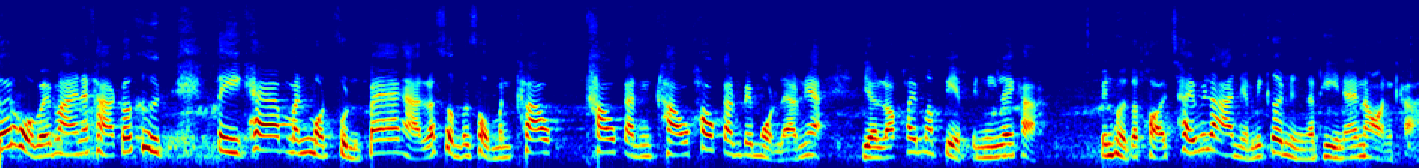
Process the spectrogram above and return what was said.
ด้วยหัวใบไม้นะคะ ก็คือตีแค่มันหมดฝุ่นแป้งอะแล้วส่วนผสมมันเข้าเข้ากันเข้าเข้ากันไปหมดแล้วเนี่ยเดี๋ยวเราค่อยมาเปลี่ยนเป็นนี้เลยค่ะ เป็นหัวตะขอใช้เวลาเนี่ยไม่เกินหนึ่งนาทีแน่นอนค่ะ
